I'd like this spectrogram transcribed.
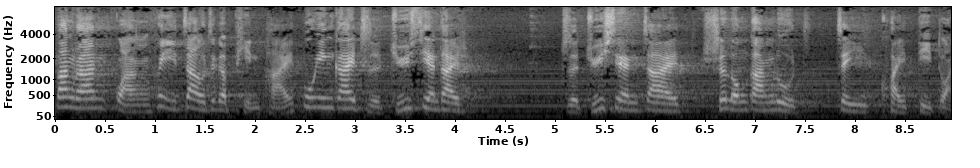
当然，广汇照这个品牌不应该只局限在。只局限在石龙岗路这一块地段。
